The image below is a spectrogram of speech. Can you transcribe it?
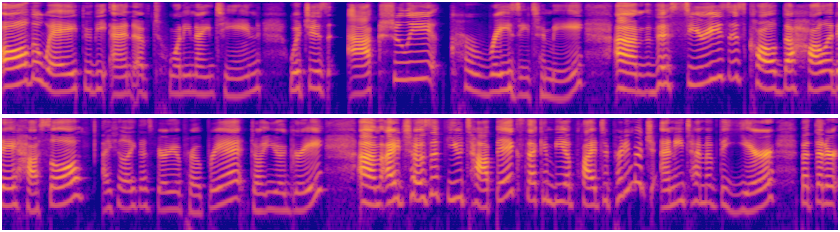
all the way through the end of 2019, which is actually crazy to me. Um, this series is called The Holiday Hustle. I feel like that's very appropriate. Don't you agree? Um, I chose a few topics that can be applied to pretty much any time of the year, but that are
